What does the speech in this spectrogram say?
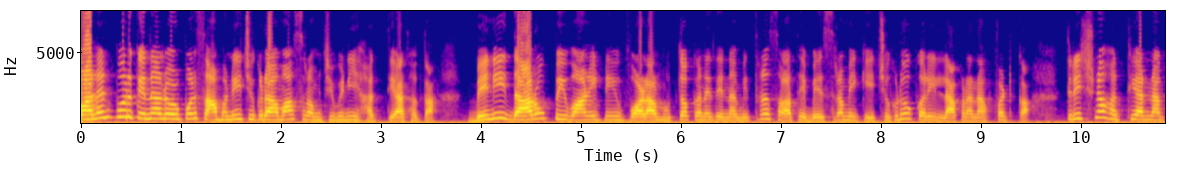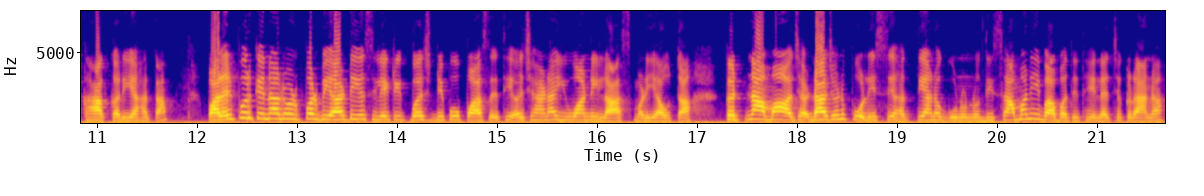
પાલનપુર કેનાલ રોડ પર સામાન્ય ઝઘડામાં શ્રમજીવીની હત્યા થતા. બેની દારૂ પીવાની ટીપવાળા મૃતક અને તેના મિત્ર સાથે બે શ્રમિકે ઝઘડો કરી લાકડાના ફટકા ત્રીસના હથિયારના ઘા કર્યા હતા. પાલનપુર કેનાલ રોડ પર બીઆરટીએસ ઇલેક્ટ્રિક બસ ડિપો પાસેથી અજાણા યુવાનની લાશ મળી આવતા ઘટનામાં અડાજણ પોલીસે હત્યાનો ગુનો નોંધી સામાન્ય બાબતે થયેલા ઝઘડાના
